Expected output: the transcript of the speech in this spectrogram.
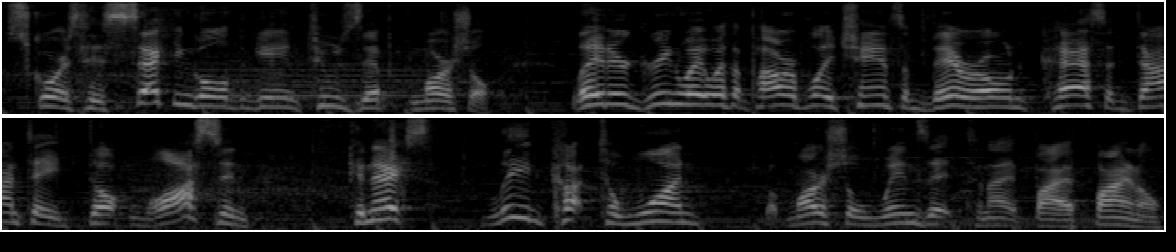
scores his second goal of the game to zip Marshall. Later, Greenway with a power play chance of their own. Casadante Lawson connects, lead cut to one, but Marshall wins it tonight by a final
